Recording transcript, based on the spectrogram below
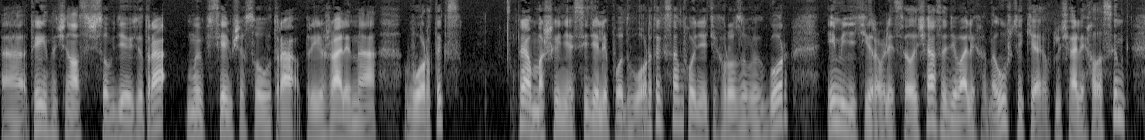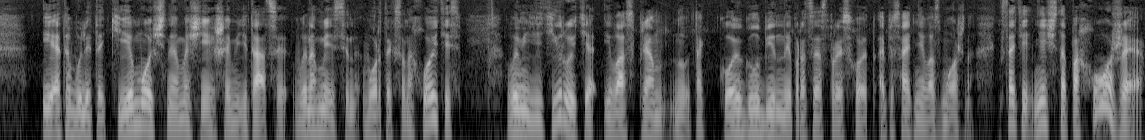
э, тренинг начинался часов в 9 утра, мы в 7 часов утра приезжали на Vortex, прямо в машине сидели под Вортексом, в фоне этих розовых гор и медитировали целый час, одевали наушники, включали холосинг и это были такие мощные, мощнейшие медитации. Вы на месте вортекса находитесь, вы медитируете, и у вас прям ну, такой глубинный процесс происходит. Описать невозможно. Кстати, нечто похожее,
